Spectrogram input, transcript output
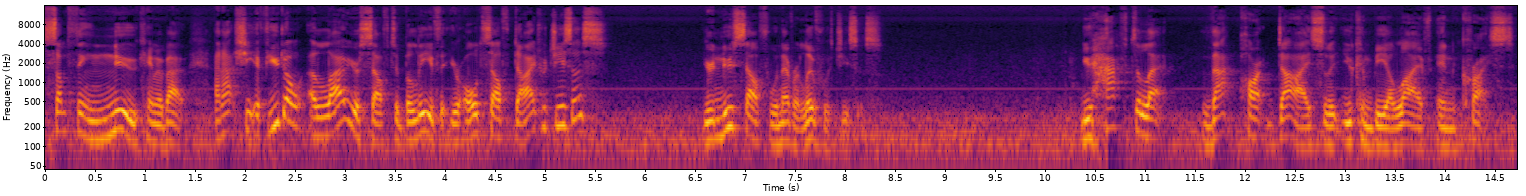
Something new came about. And actually, if you don't allow yourself to believe that your old self died with Jesus, your new self will never live with Jesus. You have to let that part die so that you can be alive in Christ.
